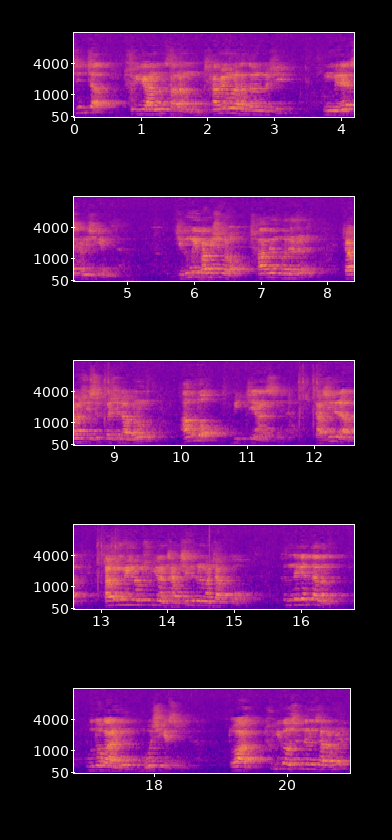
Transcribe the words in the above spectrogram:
진짜 투기하는 사람은 차명을 한다는 것이 국민의 상식입니다. 지금의 방식으로 차명 거래를 잡을 수 있을 것이라고는 아무도 믿지 않습니다. 자신이나 가족 명의로 투기한 자치인들만 잡고 끝내겠다는 의도가 아니면 무엇이겠습니까? 또한 되는 사람을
